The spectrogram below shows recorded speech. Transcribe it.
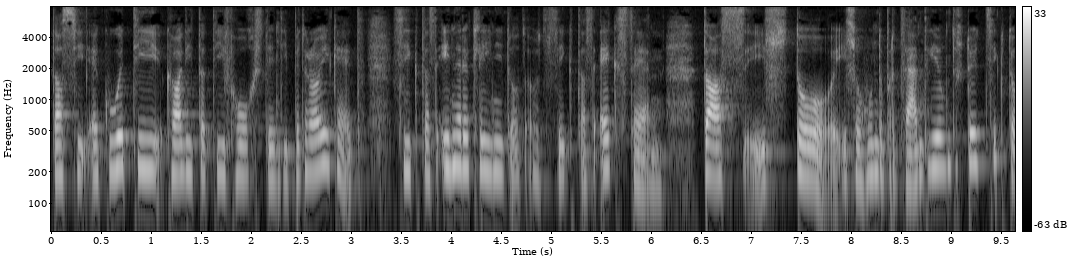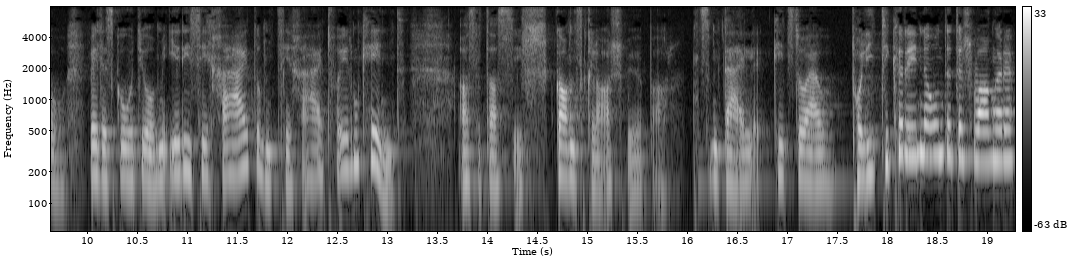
dass sie eine gute, qualitativ hochstehende Betreuung hat. Sei das innere Klinik oder, oder sei das extern. Das ist, da ist eine hundertprozentige Unterstützung da. Weil es geht ja um ihre Sicherheit und die Sicherheit von ihrem Kind. Also das ist ganz klar spürbar. Zum Teil gibt es da auch Politikerinnen unter den Schwangeren,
